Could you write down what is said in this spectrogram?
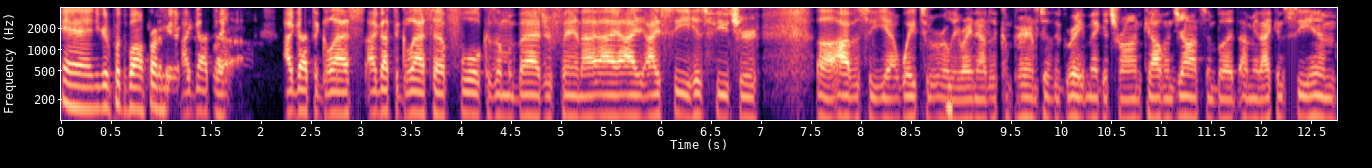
and you're going to put the ball in front of me. I got the I got the glass I got the glass half full because I'm a Badger fan. I I, I, I see his future. Uh, obviously, yeah, way too early right now to compare him to the great Megatron Calvin Johnson. But I mean, I can see him.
